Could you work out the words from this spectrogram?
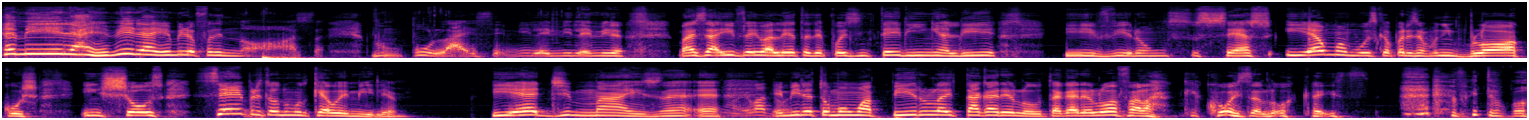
Emília, Emília, Emília. Eu falei, nossa, vamos pular esse Emília, Emília, Emília. Mas aí veio a letra depois inteirinha ali e viram um sucesso. E é uma música, por exemplo, em blocos, em shows, sempre todo mundo quer o Emília. E é demais, né? É. Não, adoro. Emília tomou uma pílula e tagarelou. Tagarelou a falar, que coisa louca isso. É muito bom.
